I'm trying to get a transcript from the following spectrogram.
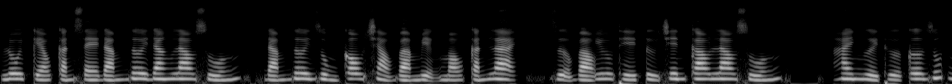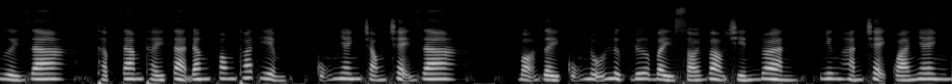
lôi kéo cắn xé đám rơi đang lao xuống, đám rơi dùng câu chảo và miệng máu cắn lại, dựa vào ưu thế từ trên cao lao xuống. Hai người thừa cơ rút người ra, thập tam thấy tả Đăng Phong thoát hiểm, cũng nhanh chóng chạy ra bọ giày cũng nỗ lực đưa bầy sói vào chiến đoàn, nhưng hắn chạy quá nhanh,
